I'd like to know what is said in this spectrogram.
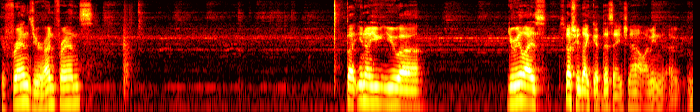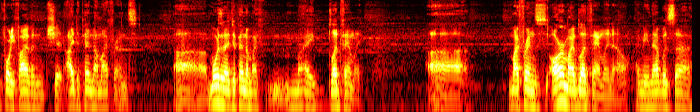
your friends, your unfriends. But you know, you you uh, you realize, especially like at this age now. I mean, uh, I'm 45 and shit. I depend on my friends uh, more than I depend on my my blood family. Uh, my friends are my blood family now. I mean, that was uh,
